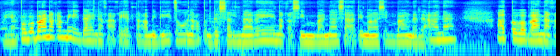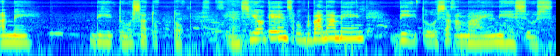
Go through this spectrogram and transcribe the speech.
Ayan, pababa na kami dahil nakaakyat na kami dito, nakapagdasal na rin, nakasimba na sa ating mga simbang na daanan, at pababa na kami dito sa tuktok. Ayan, see you again sa pagbaba namin dito sa kamay ni Jesus.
